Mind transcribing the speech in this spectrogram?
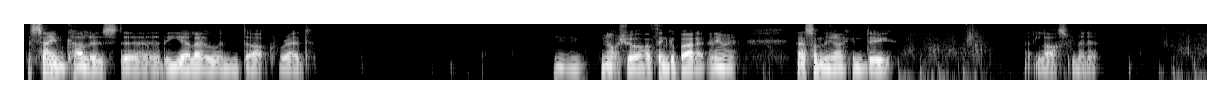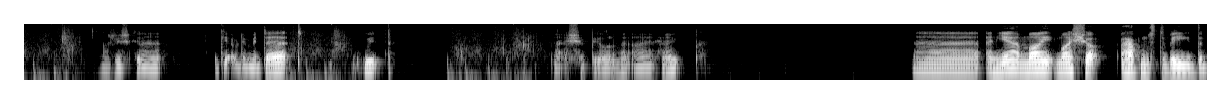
the same colours, the the yellow and dark red. Hmm, not sure. I'll think about it anyway. That's something I can do at last minute. I'm just gonna get rid of my dirt. Whoop. That should be all of it, I hope. Uh, and yeah, my, my shop happens to be the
